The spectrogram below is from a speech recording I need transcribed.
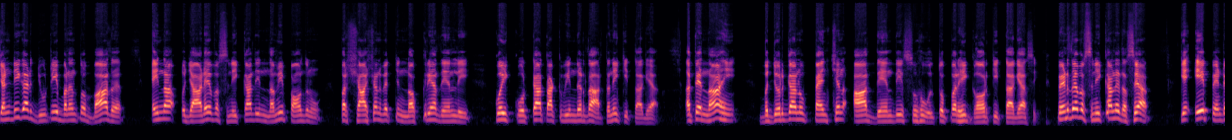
ਚੰਡੀਗੜ੍ਹ ਡਿਊਟੀ ਬਣਨ ਤੋਂ ਬਾਅਦ ਇਹਨਾਂ ਉਜਾੜੇ ਵਸਨੀਕਾਂ ਦੀ ਨਵੀਂ ਪੌਂਦ ਨੂੰ ਪ੍ਰਸ਼ਾਸਨ ਵਿੱਚ ਨੌਕਰੀਆਂ ਦੇਣ ਲਈ ਕੋਈ ਕੋਟਾ ਤੱਕ ਵੀ ਨਿਰਧਾਰਤ ਨਹੀਂ ਕੀਤਾ ਗਿਆ ਅਤੇ ਨਾ ਹੀ ਬਜ਼ੁਰਗਾਂ ਨੂੰ ਪੈਨਸ਼ਨ ਆਦ ਦੇਣ ਦੀ ਸਹੂਲਤ ਉੱਪਰ ਹੀ ਗੌਰ ਕੀਤਾ ਗਿਆ ਸੀ। ਪਿੰਡ ਦੇ ਵਸਨੀਕਾਂ ਨੇ ਦੱਸਿਆ ਕਿ ਇਹ ਪਿੰਡ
